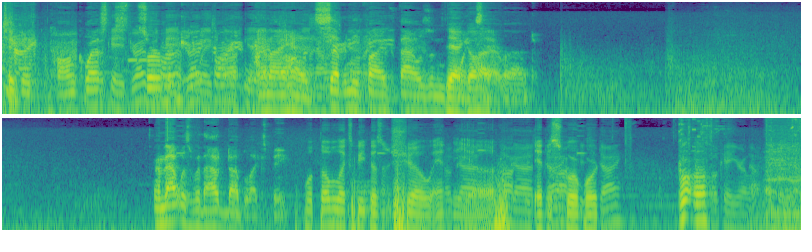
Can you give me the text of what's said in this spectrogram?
ticket conquest Okay, drive server, away. Drive away. And I had 75,000 Yeah, go points ahead. that round. And that was without double XP. Well, double XP doesn't show in Oh, the uh, Oh, in the No, scoreboard. Did you die? Uh-uh. Okay, you're alive.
